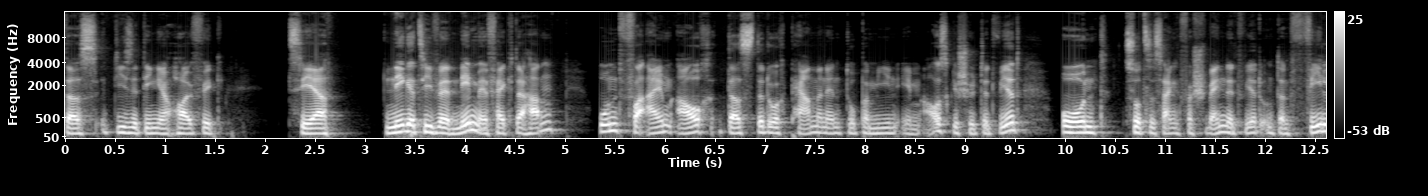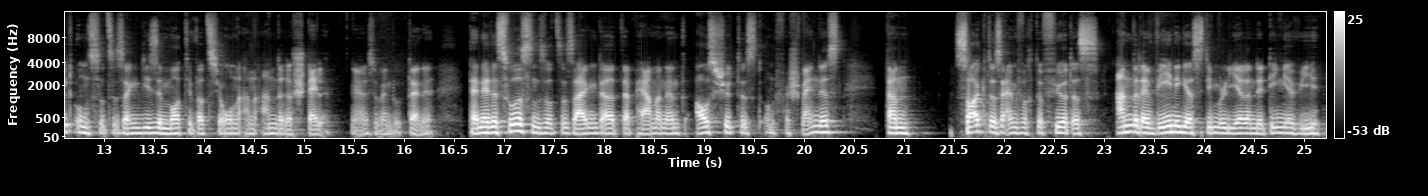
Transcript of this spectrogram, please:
dass diese Dinge häufig sehr negative Nebeneffekte haben und vor allem auch, dass dadurch permanent Dopamin eben ausgeschüttet wird und sozusagen verschwendet wird und dann fehlt uns sozusagen diese Motivation an anderer Stelle. Ja, also wenn du deine, deine Ressourcen sozusagen da, da permanent ausschüttest und verschwendest, dann sorgt das einfach dafür, dass andere weniger stimulierende Dinge wie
